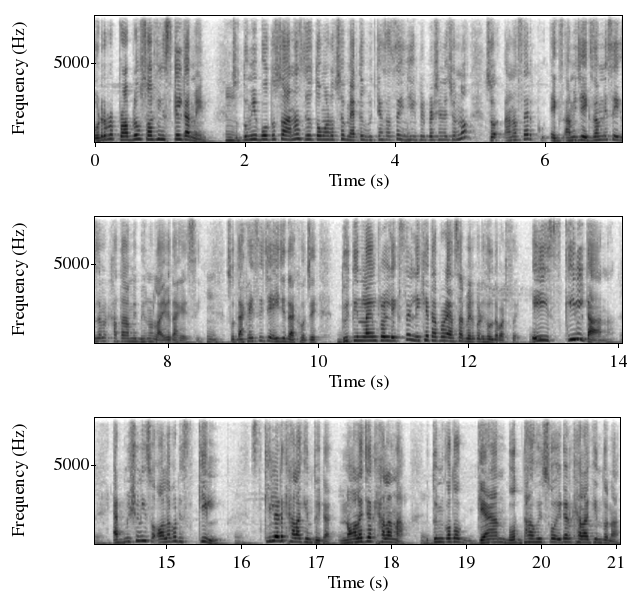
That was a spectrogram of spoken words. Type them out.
ওটার উপর প্রবলেম সলভিং স্কিলটা মেইন সো তুমি বলতেছো আনাস যে তোমার হচ্ছে ম্যাথে উইকনেস আছে ইঞ্জিনিয়ারিং প্রিপারেশনের জন্য। সো আনাসের আমি যে এক্সাম নিয়েছি এক্সামের খাতা আমি বিভিন্ন লাইভে দেখাইছি। সো দেখাইছি যে এই যে দেখো যে দুই তিন লাইন করে লিখছে লিখে তারপরে অ্যান্সার বের করে ফেলতে পারছে। এই স্কিলটা আনা admission is all about skill স্কিলের খেলা কিন্তু এটা নলেজের খেলা না। তুমি কত জ্ঞান বোদ্ধা হইছো এটার খেলা কিন্তু না।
